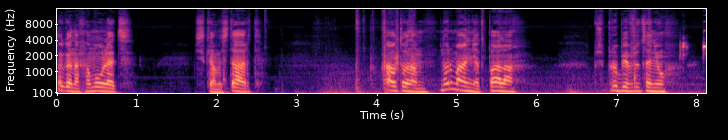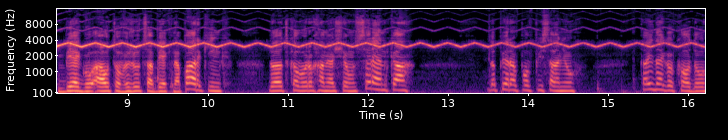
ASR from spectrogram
noga na hamulec, wciskamy start. Auto nam normalnie odpala. Przy próbie wrzuceniu biegu auto wyrzuca bieg na parking. Dodatkowo uruchamia się syrenka. Dopiero po wpisaniu tajnego kodu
